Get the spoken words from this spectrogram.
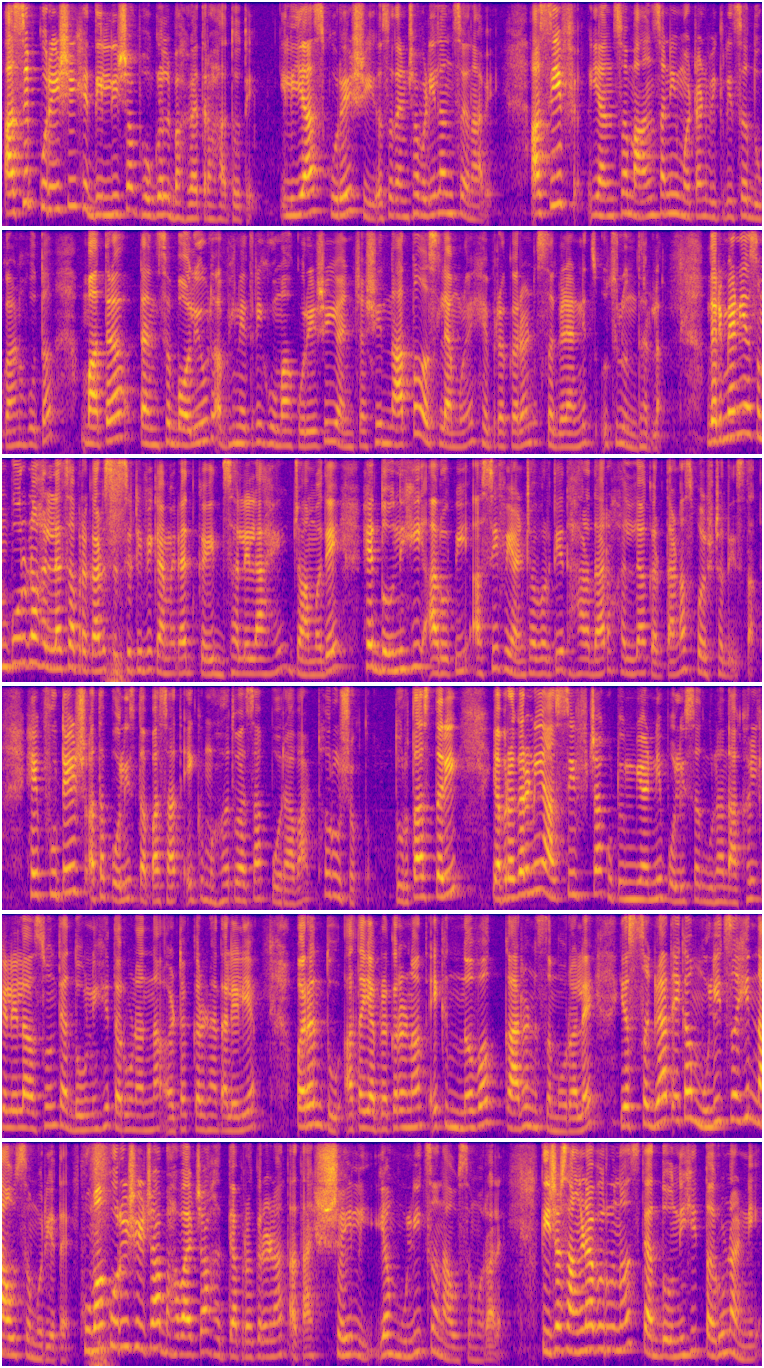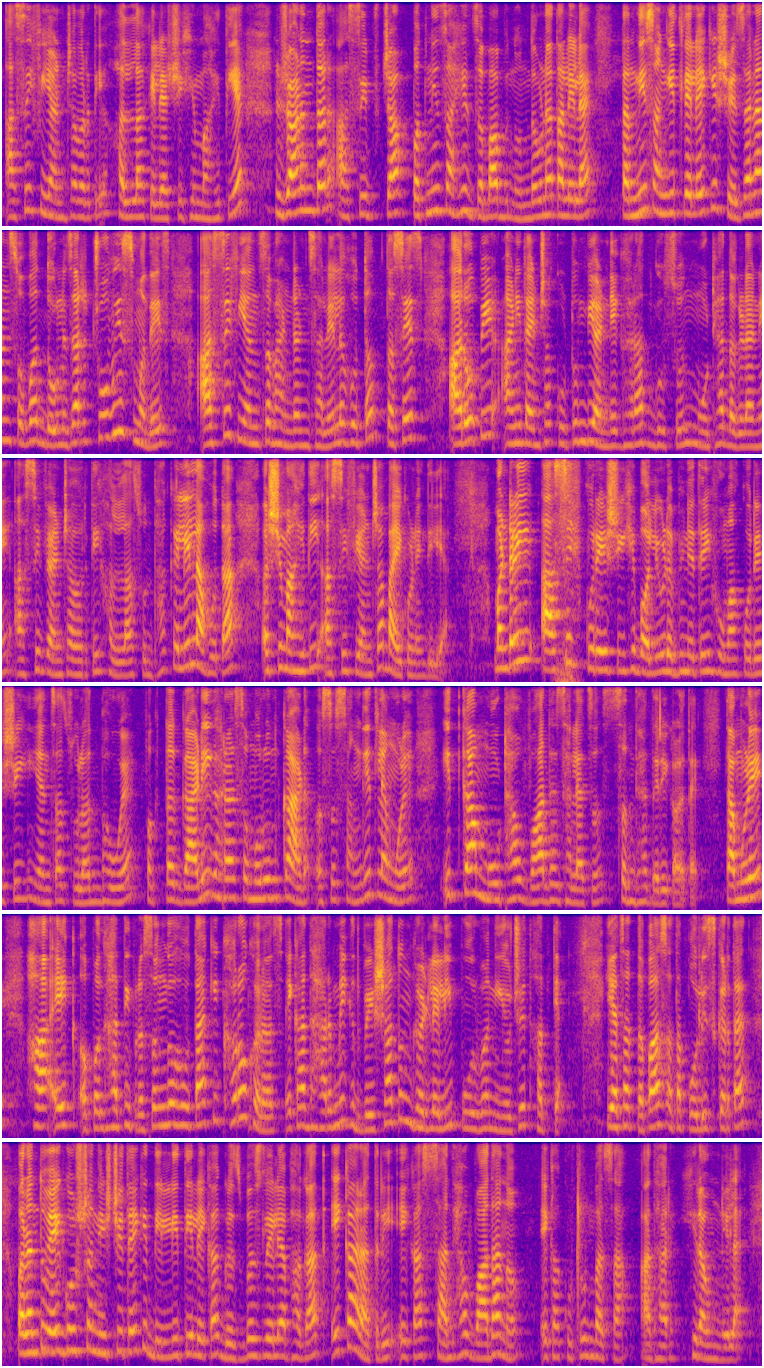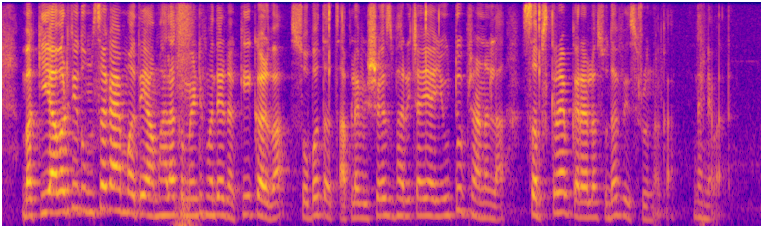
आसिफ कुरेशी हे दिल्लीच्या भोगल भागात राहत होते. इलियास कुरेशी असं त्यांच्या वडिलांचं नाव आहे. आसिफ यांचं मांस आणि मटण विक्रीचं दुकान होतं. मात्र त्यांचं बॉलिवूड अभिनेत्री हुमा कुरेशी यांच्याशी नातं असल्यामुळे हे प्रकरण सगळ्यांनीच उचलून धरलं. दरम्यान या संपूर्ण हल्ल्याचा प्रकार सीसीटीव्ही कॅमेऱ्यात कैद झालेला आहे ज्यामध्ये हे दोन्ही आरोपी आसिफ यांच्यावरती धारदार हल्ला करताना स्पष्ट दिसतात. हे फुटेज आता पोलीस तपासात एक महत्त्वाचा पुरावा ठरू शकतो. तुर्तास तरी या प्रकरणी आसिफच्या कुटुंबियांनी पोलिसात गुन्हा दाखल केलेला असून त्या दोन्ही तरुणांना अटक करण्यात आलेली आहे. परंतु आता या प्रकरणात एक नवं कारण समोर आलंय. या सगळ्यात एका मुलीचंही नाव समोर येत आहे हुमा कुरेशीच्या भावाच्या हत्या प्रकरणात आता शैली या मुलीचं नाव समोर आलंय. तिच्या सांगण्यावरूनच त्या दोन्हीही तरुणांनी आसिफ यांच्यावरती हल्ला केल्याची ही माहिती आहे. ज्यानंतर आसिफच्या पत्नीचाही जबाब नोंदवण्यात आलेला आहे. त्यांनी सांगितलेलं आहे की शेजाऱ्यांसोबत दोन हजार चोवीसमध्येच आसिफ यांचं भांडण झालेलं होतं. तसेच आरोपी आणि त्यांच्या कुटुंबियांनी घरात घुसून मोठ्या दगडाने आसिफ यांच्यावरती हल्ला सुद्धा केलेला होता अशी माहिती आसिफ यांच्या बायकोने दिली आहे. मंडळी आसिफ कुरेशी ही बॉलिवूड अभिनेत्री हुमा कुरेशी यांचा चुलत भाऊ आहे. फक्त गाडी घरासमोरून काढ असं सांगितल्यामुळे इतका मोठा वाद झाल्याचं सध्या तरी कळत आहे. त्यामुळे हा एक अपघाती प्रसंग होता की खरोखरच एका धार्मिक द्वेषातून घडलेली पूर्वनियोजित हत्या. याचा तपास आता पोलीस करतात परंतु एक गोष्ट निश्चित आहे की दिल्लीतील एका गजबजलेल्या भागात एका रात्री एका साध्या वादानं एका कुटुंबाचा आधार हिरावून नेलाय. बाकी यावरती तुमचं काय मत आहे आम्हाला कमेंटमध्ये नक्की कळवा. सोबतच आपल्या विशेष भारीच्या या यूट्यूब चॅनलला सबस्क्राईब करायला सुद्धा विसरू नका. धन्यवाद.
